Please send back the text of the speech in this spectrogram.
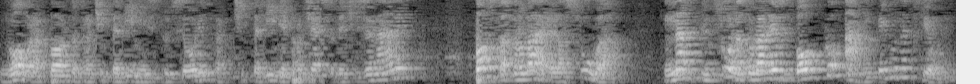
nuovo rapporto tra cittadini e istituzioni, tra cittadini e processo decisionale, possa trovare sua, il suo naturale sbocco anche in un'azione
